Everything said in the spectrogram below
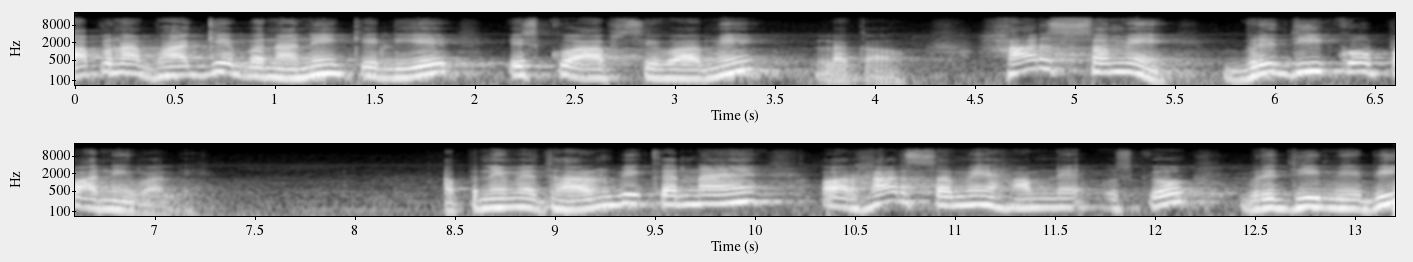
अपना भाग्य बनाने के लिए, इसको आप सेवा में लगाओ। हर समय वृद्धि को पाने वाले। अपने में धारण भी करना है और हर समय हमने उसको वृद्धि में भी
